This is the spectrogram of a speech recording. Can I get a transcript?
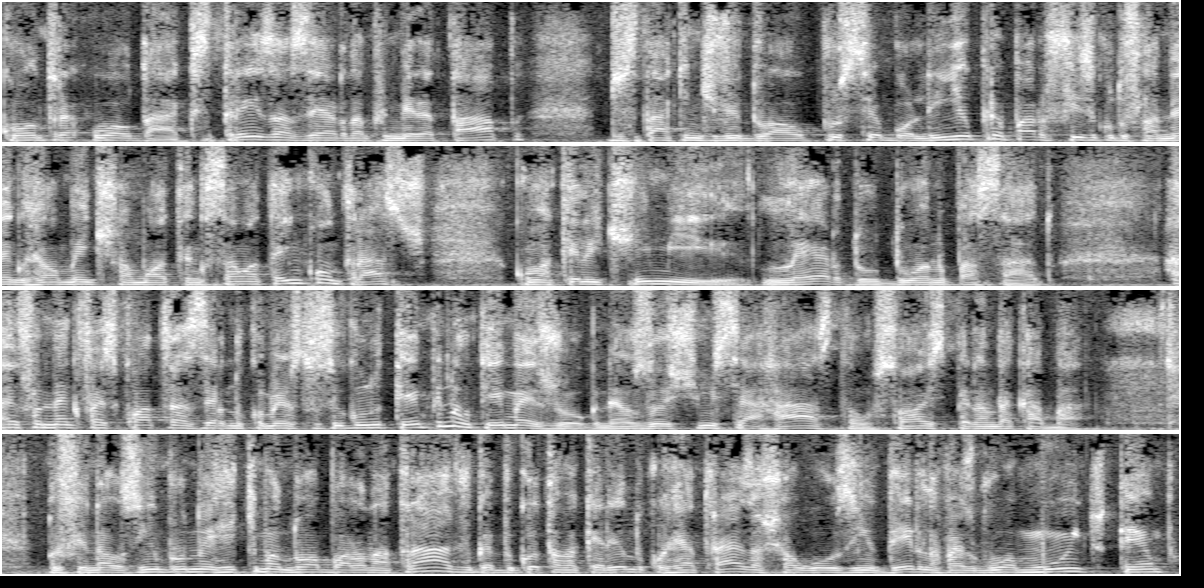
contra o Aldax. 3 a 0 na primeira etapa, destaque individual para o Cebolinha. O preparo físico do Flamengo realmente chamou a atenção, até em contraste com aquele time lerdo do ano passado. Aí o Flamengo faz 4 a 0 no começo do segundo tempo e não tem mais jogo, né? Os dois times se arrastam, só esperando acabar. No finalzinho, Bruno Henrique mandou a bola na trave, o Gabigol estava querendo correr atrás, achar o golzinho dele, não faz gol há muito tempo,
